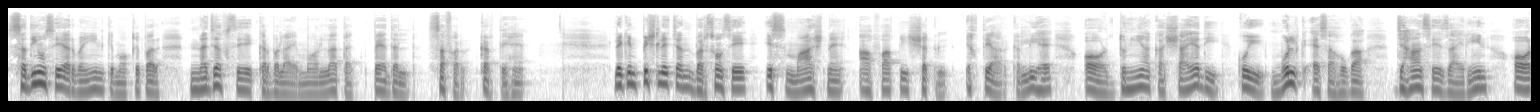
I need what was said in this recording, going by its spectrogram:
صدیوں سے اربعین کے موقع پر نجف سے کربلائے مولا تک پیدل سفر کرتے ہیں۔ لیکن پچھلے چند برسوں سے اس مارچ نے آفاقی شکل اختیار کر لی ہے اور دنیا کا شاید ہی کوئی ملک ایسا ہوگا جہاں سے زائرین اور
